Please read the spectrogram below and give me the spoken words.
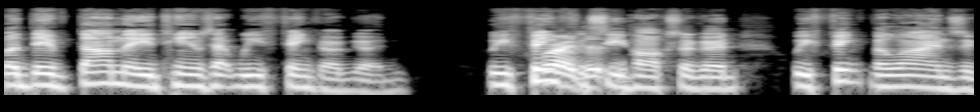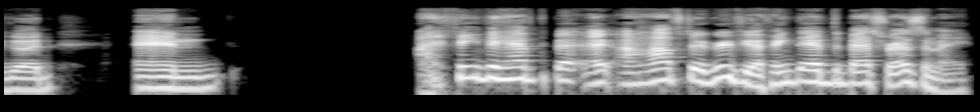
But they've dominated teams that we think are good. We think right. the Seahawks are good. We think the Lions are good, and I think they have the. Be- I have to agree with you. I think they have the best resume.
